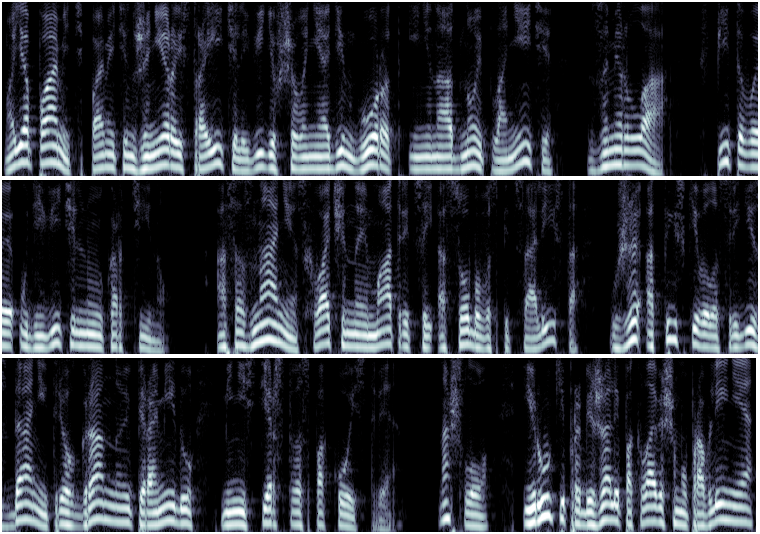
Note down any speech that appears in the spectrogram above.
Моя память, память инженера и строителя, видевшего не один город и не на одной планете, замерла, впитывая удивительную картину. Осознание, схваченное матрицей особого специалиста, уже отыскивало среди зданий трехгранную пирамиду Министерства спокойствия. Нашло, и руки пробежали по клавишам управления,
